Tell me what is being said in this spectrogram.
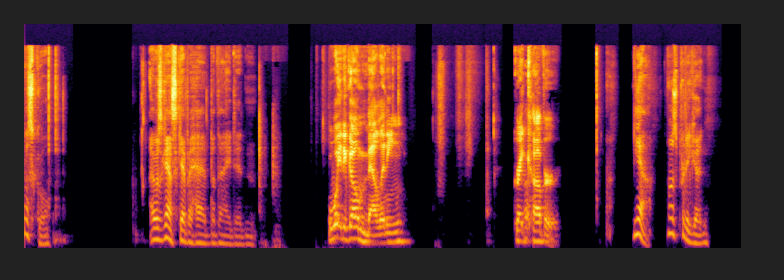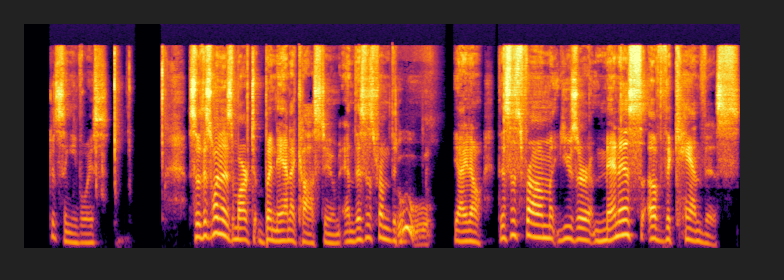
That was cool. I was going to skip ahead, but then I didn't. Way to go, Melanie. Great oh. cover. Yeah, that was pretty good. Good singing voice. So this one is marked banana costume, and this is from the Ooh. yeah I know this is from user Menace of the Canvas,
